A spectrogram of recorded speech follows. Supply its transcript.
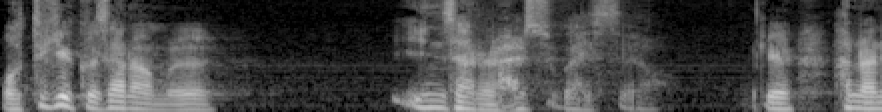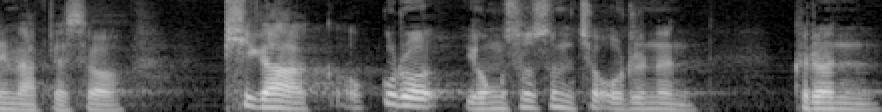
어떻게 그 사람을 인사를 할 수가 있어요? 하나님 앞에서 피가 거꾸로 용솟음쳐 오르는 그런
